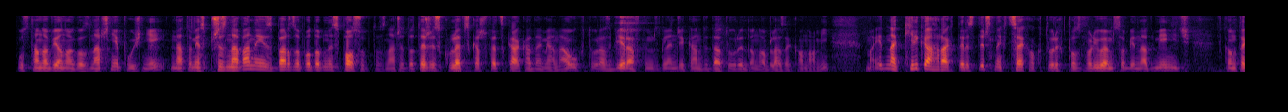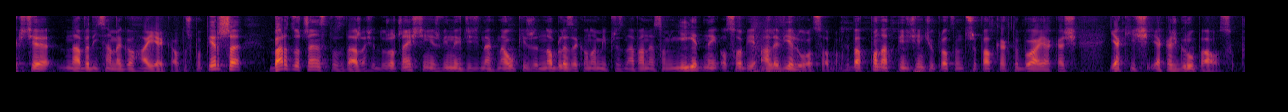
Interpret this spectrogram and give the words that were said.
Ustanowiono go znacznie później, natomiast przyznawany jest w bardzo podobny sposób. To znaczy, to też jest Królewska Szwedzka Akademia Nauk, która zbiera w tym względzie kandydatury do Nobla z ekonomii. Ma jednak kilka charakterystycznych cech, o których pozwoliłem sobie nadmienić w kontekście nawet i samego Hayeka. Otóż po pierwsze, bardzo często zdarza się, dużo częściej niż w innych dziedzinach nauki, że Noble z ekonomii przyznawane są nie jednej osobie, ale wielu osobom. Chyba ponad 50% przypadkach to była jakaś, jakiś, jakaś grupa osób.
